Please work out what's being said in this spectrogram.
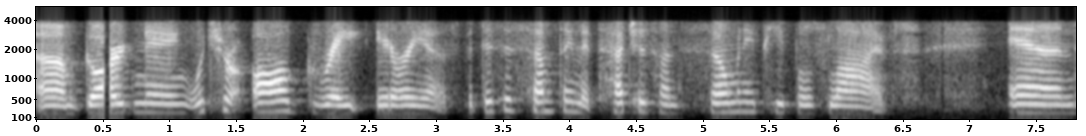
um, gardening, which are all great areas. But this is something that touches on so many people's lives. And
